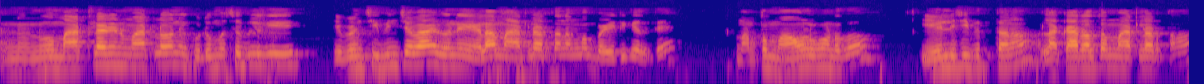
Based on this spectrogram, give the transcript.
నువ్వు నువ్వు మాట్లాడిన మాటలో నీ కుటుంబ సభ్యులకి ఎప్పుడైనా చూపించావా? నేను ఎలా మాట్లాడతానమ్మా బయటికి వెళ్తే? మనతో మామూలుగా ఉండదు. ఏళ్ళు చూపిస్తాను లకారాలతో మాట్లాడతాను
